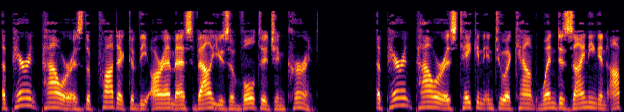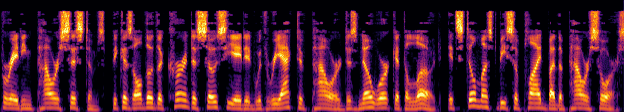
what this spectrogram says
Apparent power is the product of the RMS values of voltage and current. Apparent power is taken into account when designing and operating power systems, because although the current associated with reactive power does no work at the load, it still must be supplied by the power source.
